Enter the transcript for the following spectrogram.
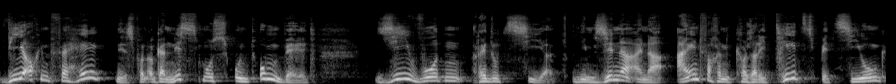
wie auch im Verhältnis von Organismus und Umwelt, sie wurden reduziert und im Sinne einer einfachen Kausalitätsbeziehung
